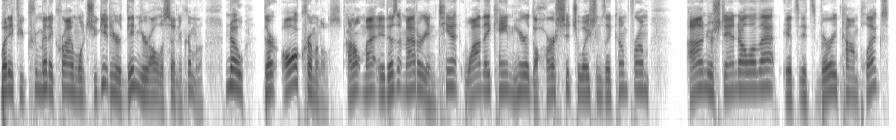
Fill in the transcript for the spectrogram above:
but if you commit a crime once you get here, then you're all of a sudden a criminal. No, they're all criminals. I don't matter. It doesn't matter intent, why they came here, the harsh situations they come from. I understand all of that. It's it's very complex.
